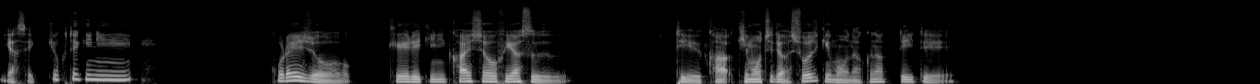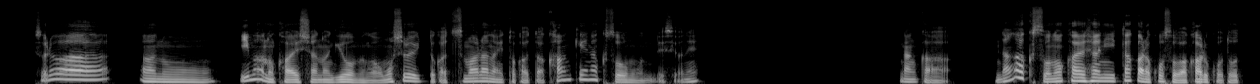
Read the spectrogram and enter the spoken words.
いや、積極的に、これ以上、経歴に会社を増やすっていうか気持ちでは正直もうなくなっていて、それは、あの、今の会社の業務が面白いとかつまらないとかとは関係なくそう思うんですよね。なんか、長くその会社にいたからこそわかることっ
